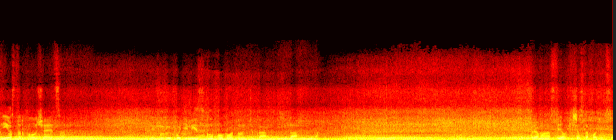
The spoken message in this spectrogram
Днестр получается. И мы выходим из глубокого Трунтюка сюда. Прямо на стрелке сейчас находимся.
